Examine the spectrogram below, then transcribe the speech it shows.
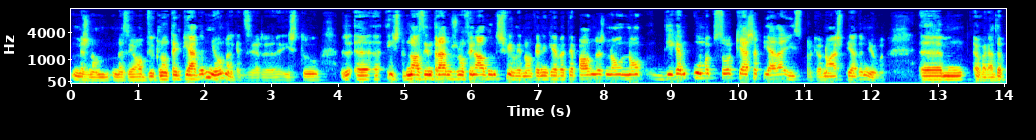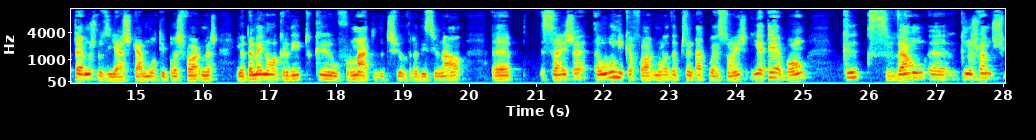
mas, não, mas é óbvio que não tem piada nenhuma, quer dizer, isto, uh, isto nós entrarmos no final de um desfile e não ver ninguém bater palmas, não, não diga-me uma pessoa que acha piada a isso, porque eu não acho piada nenhuma. Um, agora, adaptamos-nos e acho que há múltiplas formas. Eu também não acredito que o formato de desfile tradicional uh, seja a única fórmula de apresentar coleções e até é bom que, que, se vão, uh, que nos vamos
